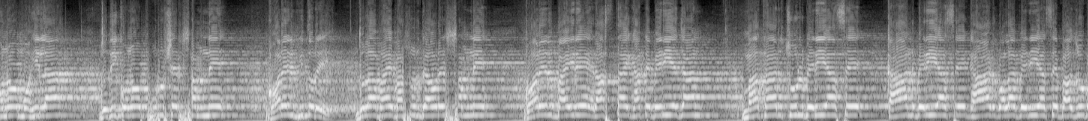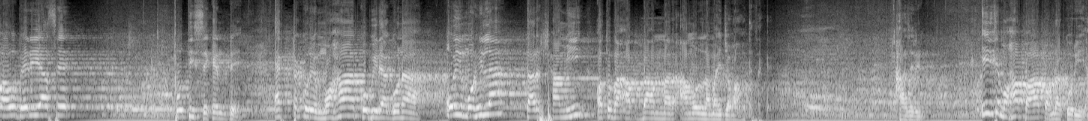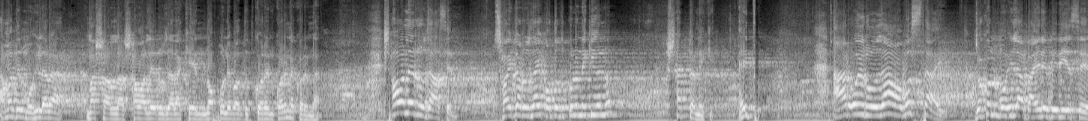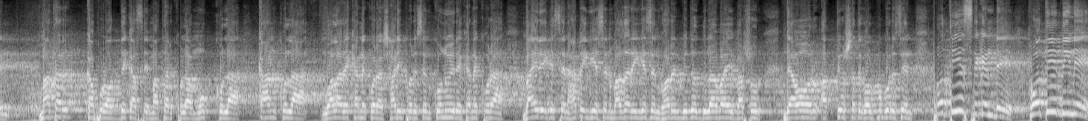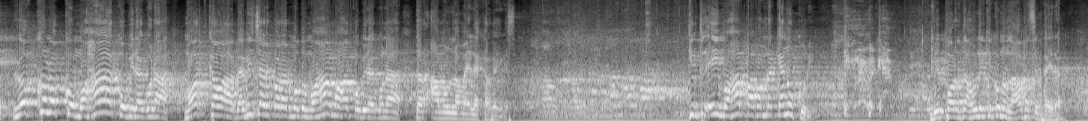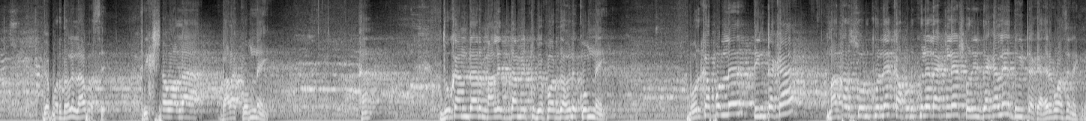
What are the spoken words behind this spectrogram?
কোনো মহিলা যদি কোনো পুরুষের সামনে ঘরের ভিতরে দুলাভাই ভাসুর দেওরের সামনে ঘরের বাইরে রাস্তায় ঘাটে বেরিয়ে যান, মাথার চুল বেরিয়ে আসে, কান বেরিয়ে আসে, ঘাড়, গলা বেরিয়ে আসে, বাজু বাহু বেরিয়ে আসে, প্রতি সেকেন্ডে একটা করে মহা কবিরা গোনা ওই মহিলা তার স্বামী অথবা আব্বা, আম্মার আমল নামায় জমা হতে থাকে। হাজরিন। এই যে মহাপাপ আমরা করি, আমাদের মহিলারা মাসা আল্লাহ সওয়ালের রোজা রাখেন নকল এবাদত করেন, করে না করে না? সাওয়ালের রোজা আছেন, ছয়টা রোজায় কতগুলো নাকি হলো? ষাটটা নাকি, এই তো। আর ওই রোজা অবস্থায় যখন মহিলা বাইরে বেরিয়েছেন মাথার কাপড় অর্ধেক আছে, মাথার খোলা, মুখ খোলা, কান খোলা, গলার এখানে করা শাড়ি পরেছেন, কনুইয়ের এখানে করা বাইরে গেছেন, হাটে গিয়েছেন, বাজারে গেছেন, ঘরের ভিতর দুলাভাই, বাসুর, দেওর, আত্মীয়র সাথে গল্প করেছেন। প্রতি সেকেন্ডে, প্রতিদিনে লক্ষ লক্ষ মহা কবিরা গোনা, মদ খাওয়া, ব্যভিচার করার মতো মহা মহা কবিরা গোনা তার আমল নামায় লেখা হয়ে গেছে। কিন্তু এই মহাপাপ আমরা কেন করি? বেপর্দা হলে কি কোনো লাভ আছে ভাইরা? বেপর্দা ধরে লাভ আছে। রিক্সাওয়ালা ভাড়া কম নেই। হ্যাঁ? দোকানদার মালের দাম একটু বেপর্দা হলে কম নেই। বোরকা পড়লে তিন টাকা, মাথার চুল খুলে, কাপড় খুলে রাখলে, শরীর দেখালে দুই টাকা। এরকম আছে নাকি?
